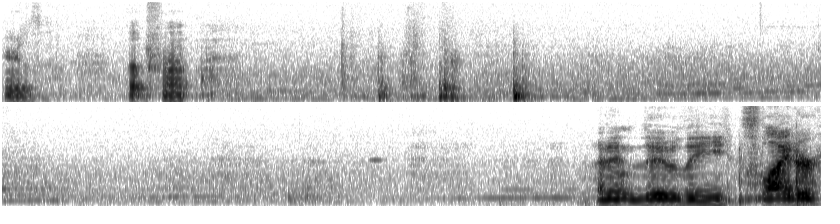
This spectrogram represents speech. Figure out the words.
Here's up front. I didn't do the slider,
